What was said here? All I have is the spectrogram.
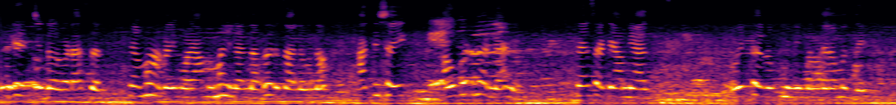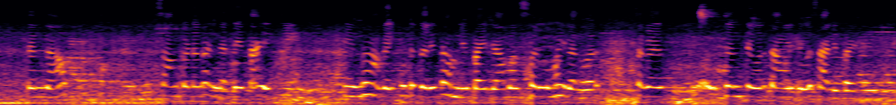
गॅसची दरवाढ असेल या महागाईमुळे आम्ही महिलांना घर चालवणं अतिशय अवघड झाले आहे. त्यासाठी आम्ही आज विठ्ठल रुक्मिणी मंदिरामध्ये त्यांना सांकट घालण्यात येत आहे की ही कुठेतरी थांबली पाहिजे. आम्हाला सर्व महिलांवर सगळ्या जनतेवर चांगले दिवस आले पाहिजे.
